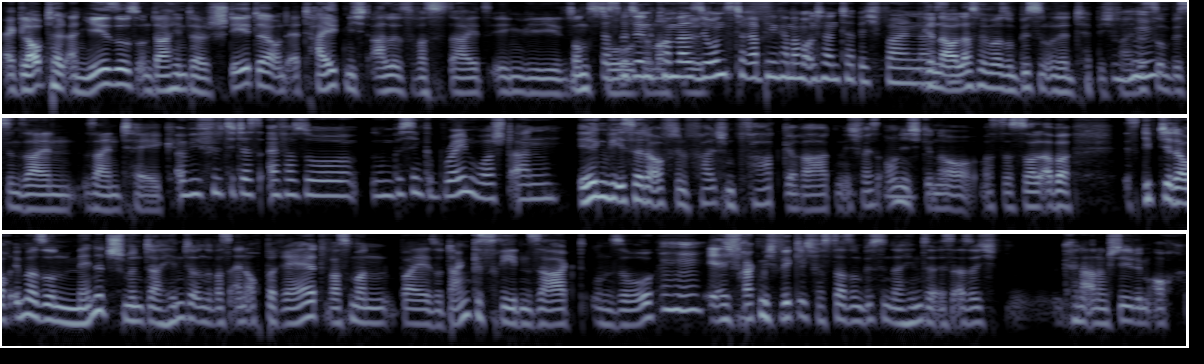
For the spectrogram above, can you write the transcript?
Er glaubt halt an Jesus und dahinter steht er und er teilt nicht alles, was da jetzt irgendwie sonst Das so mit den gemacht wird. Konversionstherapien kann man mal unter den Teppich fallen lassen. Genau, lassen wir mal so ein bisschen unter den Teppich fallen. Mhm. Das ist so ein bisschen sein, sein Take. Irgendwie fühlt sich das einfach so, so ein bisschen gebrainwashed an. Irgendwie ist er da auf den falschen Pfad geraten. Ich weiß Mhm. auch nicht genau, was das soll, aber es gibt ja da auch immer so ein Management dahinter und so, was einen auch berät, was man bei so Dankesreden sagt und so. Mhm. Ich frage mich wirklich, was da so ein bisschen dahinter ist. Also ich, keine Ahnung, stehe dem auch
